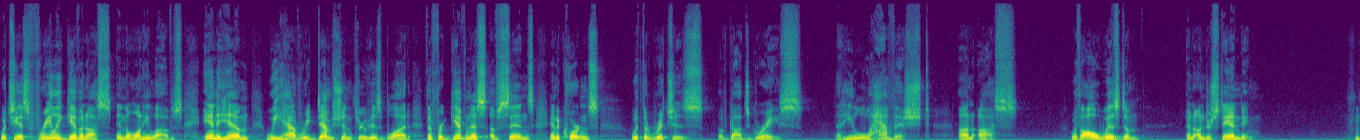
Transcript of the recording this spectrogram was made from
which he has freely given us in the one he loves. In him we have redemption through his blood, the forgiveness of sins in accordance with the riches of God's grace that he lavished on us with all wisdom and understanding.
